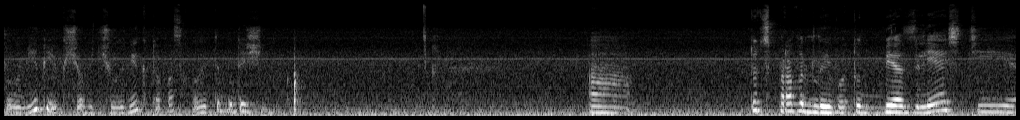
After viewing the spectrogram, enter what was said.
чоловік. Якщо ви чоловік, то вас хвалити буде жінка. Тут справедливо, тут без лесті,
